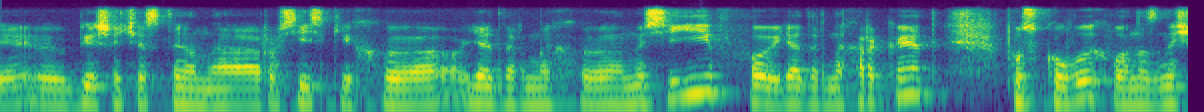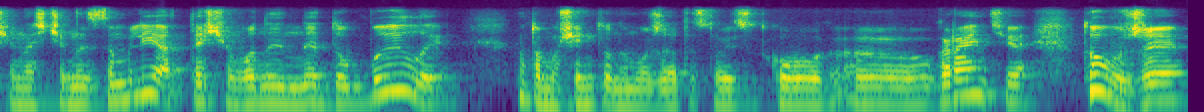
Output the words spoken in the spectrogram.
е, більша частина російських е, ядерних носіїв, ядерних ракет, пускових, вона знищена ще на землі, а те, що вони не добили, ну тому що ніхто не може дати 100% е, гарантію, то вже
